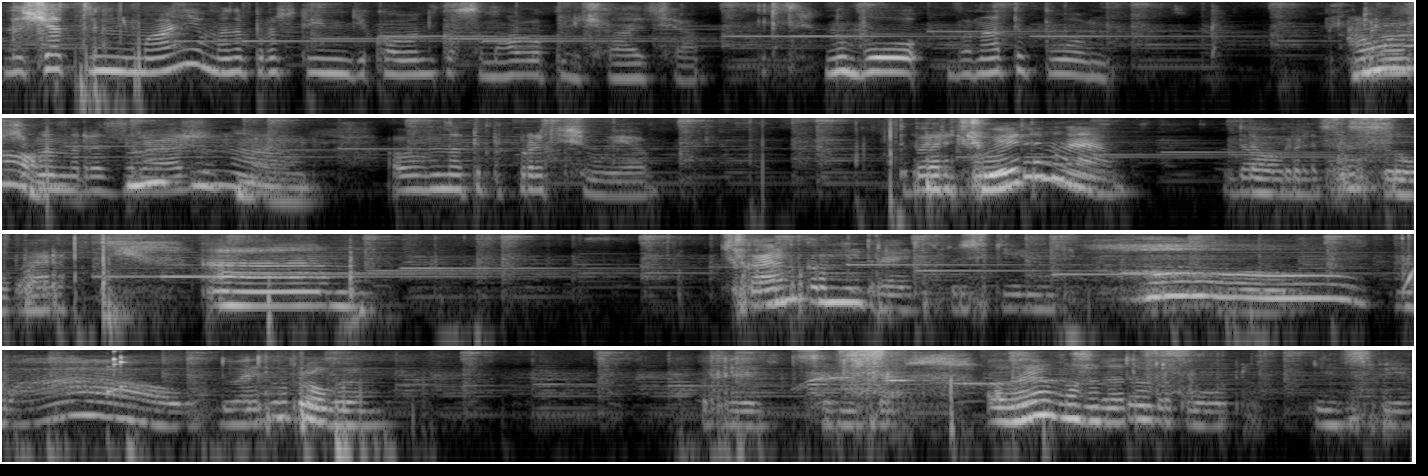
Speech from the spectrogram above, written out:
Обращайте внимание, в мене просто іноді колонка сама виключається. Ну, бо вона, типу, Power трохи в мене off. розряджена, Mode. але вона, типу, працює. Тепер чуєте мене? Добре, це супер. Ем... Чекаємо, поки мені третій хтось кинуть. О, Вау! Давайте попробуємо. Все. Але можу дати от, в принципі.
